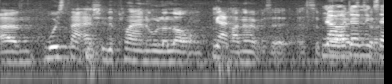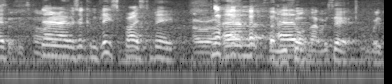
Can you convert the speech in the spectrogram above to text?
Um, was that actually the plan all along? Yeah. I know it was a, a surprise. No, I don't to think so. us At the time. No, no, it was a complete surprise to me. All right. Um, so you um, thought that was it with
